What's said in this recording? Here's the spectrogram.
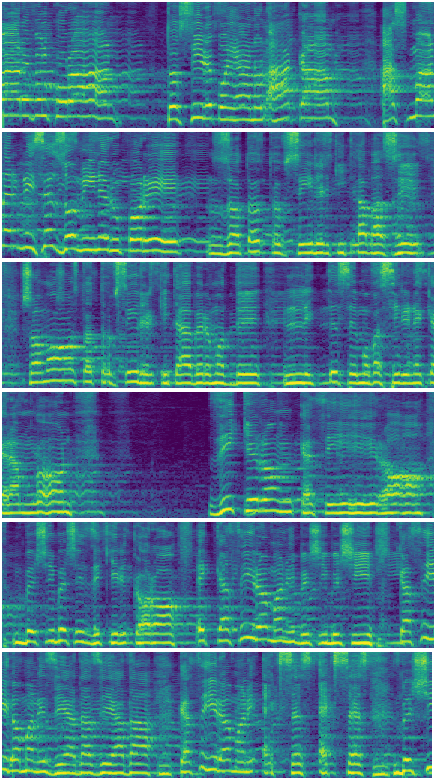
মারিফুল কোরআন, তফসির বয়ানুল আহকাম আসমানের নিচে, জমিনের উপরে যত তফসিরের কিতাব আছে, সমস্ত তফসিরের কিতাবের মধ্যে লিখতেছে মুফাসসিরিনে কেরামগণ জিকিরং কাসির বেশি বেশি জিকির কর। এই কাসির মানে বেশি বেশি, কাসির মানে জিয়াদা জিয়াদা, কাসির মানে এক্সেস এক্সেস। বেশি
